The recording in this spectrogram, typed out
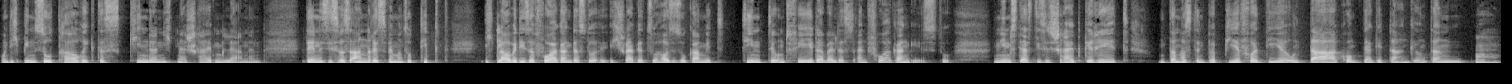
Und ich bin so traurig, dass Kinder nicht mehr schreiben lernen. Denn es ist was anderes, wenn man so tippt ich glaube, dieser Vorgang, dass du, ich schreibe ja zu Hause sogar mit Tinte und Feder, weil das ein Vorgang ist. Du nimmst erst dieses Schreibgerät und dann hast du ein Papier vor dir und da kommt der Gedanke und dann mhm.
